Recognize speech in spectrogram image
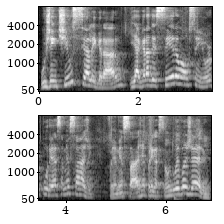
os gentios se alegraram e agradeceram ao Senhor por essa mensagem. Foi a mensagem, a pregação do Evangelho.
